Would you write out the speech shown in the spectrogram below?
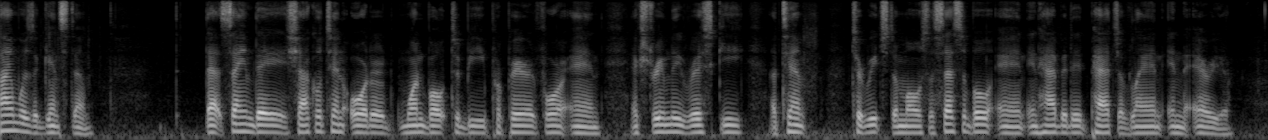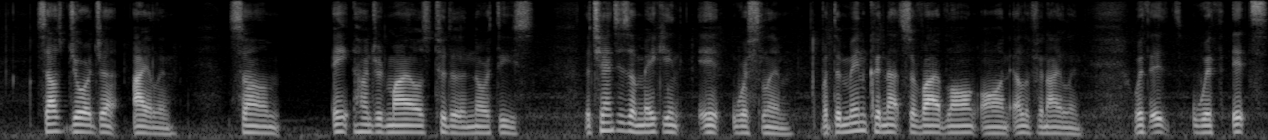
Time was against them. That same day, Shackleton ordered one boat to be prepared for an extremely risky attempt to reach the most accessible and inhabited patch of land in the area. South Georgia Island, some 800 miles to the northeast. The chances of making it were slim, but the men could not survive long on Elephant Island, with its with its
